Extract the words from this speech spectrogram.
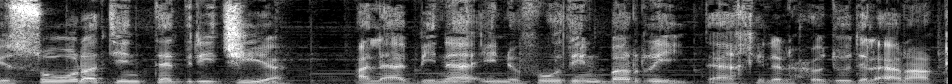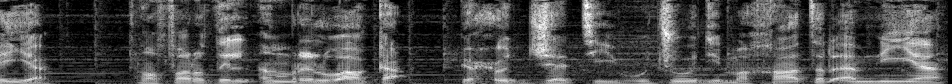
بصورة تدريجية على بناء نفوذ بري داخل الحدود العراقية وفرض الأمر الواقع بحجة وجود مخاطر أمنية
